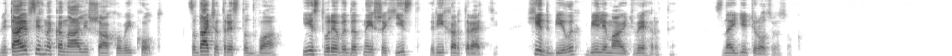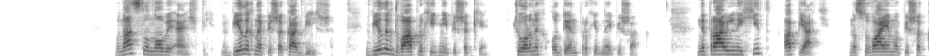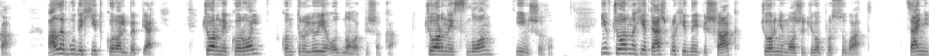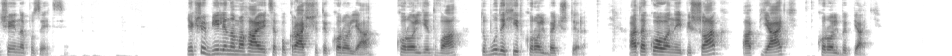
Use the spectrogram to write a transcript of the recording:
Вітаю всіх на каналі Шаховий Код. Задача 302. Її створив видатний шахіст Ріхард Ретті. Хід білих, білі мають виграти. Знайдіть розв'язок. У нас слоновий еншпіль. В білих на пішака більше. В білих два прохідні пішаки. В чорних один прохідний пішак. Неправильний хід А5. Насуваємо пішака. Але буде хід король Б5. Чорний король контролює одного пішака. Чорний слон іншого. І в чорних є теж прохідний пішак. Чорні можуть його просувати. Це нічийна позиція. Якщо білі намагаються покращити короля, король є 2, то буде хід король Б4. Атакований пішак А5, король Б5.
